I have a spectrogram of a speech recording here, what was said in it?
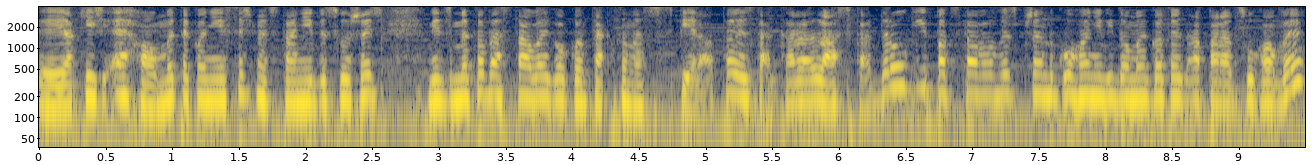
y, jakieś echo. My tego nie jesteśmy w stanie wysłyszeć, więc metoda stałego kontaktu nas wspiera. To jest tak, laska. Drugi podstawowy sprzęt głucho-niewidomego to jest aparat słuchowy.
